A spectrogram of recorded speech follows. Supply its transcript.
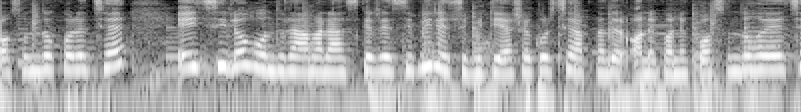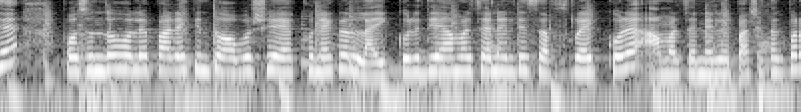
পছন্দ করেছে। এই ছিল বন্ধুরা আমার আজকের রেসিপি রেসিপিটি আশা করছি আপনাদের অনেক অনেক পছন্দ হয়েছে। পছন্দ হলে পারে কিন্তু অবশ্যই এখন একটা লাইক করে দিয়ে আমার চ্যানেলটি সাবস্ক্রাইব করে আমার চ্যানেলের পাশে থাকবার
